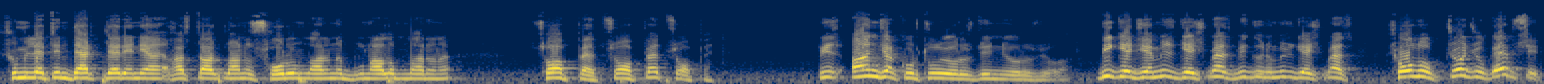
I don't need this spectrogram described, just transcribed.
şu milletin dertlerini, hastalıklarını, sorunlarını, bunalımlarını sohbet, sohbet, sohbet. Biz ancak kurtuluyoruz, dinliyoruz diyorlar. Bir gecemiz geçmez, bir günümüz geçmez. Çoluk, çocuk hepsi.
